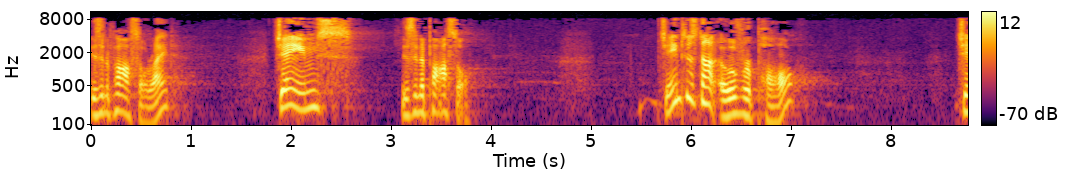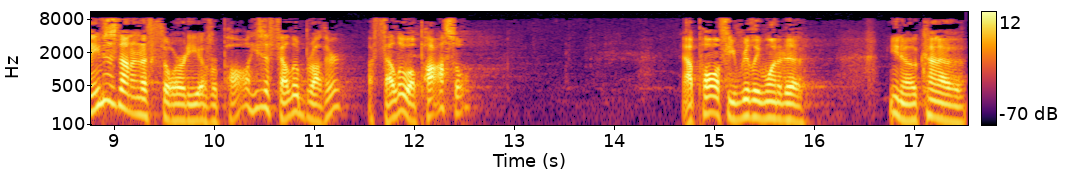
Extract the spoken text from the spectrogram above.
is an apostle, right? James is an apostle. James is not over Paul. James is not an authority over Paul. He's a fellow brother, a fellow apostle. Now, Paul, if he really wanted to, you know, kind of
